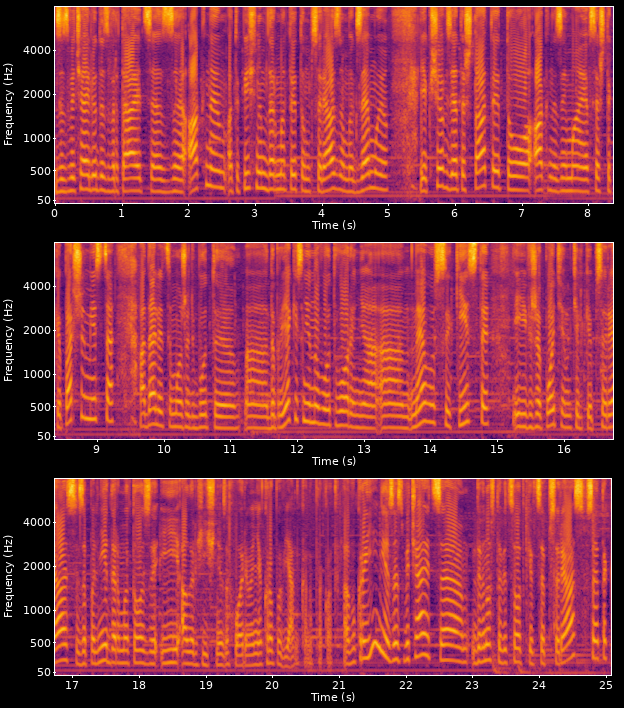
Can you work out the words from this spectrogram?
зазвичай люди звертаються з акне, атопічним дерматитом, псоріазом, екземою. Якщо взяти Штати, то акне займає все ж таки перше місце, а далі це можуть бути е, доброякісні новоутворення, е, невуси, кісти, і вже потім тільки псоріаз, запальні дерматози і алергічні захворювання, кропив'янка, наприклад. А в Україні зазвичай це 90% це псоріаз, все таки,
